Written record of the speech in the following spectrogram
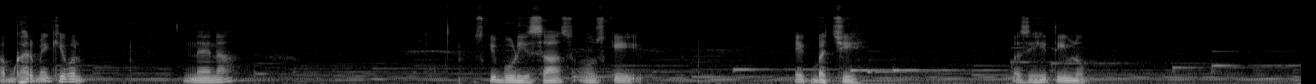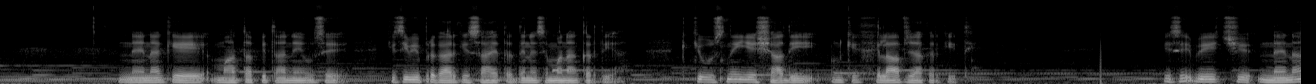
अब घर में केवल नैना, उसकी बूढ़ी सास और उसकी एक बच्ची, बस यही तीन लोग। नैना के माता पिता ने उसे किसी भी प्रकार की सहायता देने से मना कर दिया, क्योंकि उसने ये शादी उनके खिलाफ जाकर की थी। इसी बीच नैना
